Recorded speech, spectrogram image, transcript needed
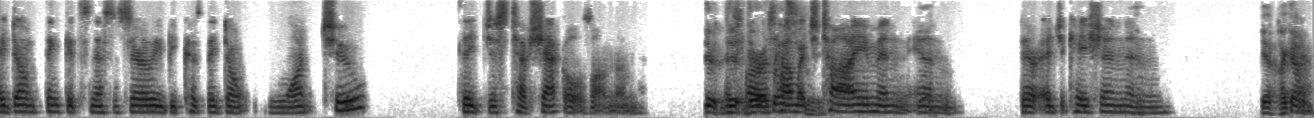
i don't think it's necessarily because they don't want to. They just have shackles on them. They're, they're, as far as how much time and and yeah. their education and yeah, I got a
